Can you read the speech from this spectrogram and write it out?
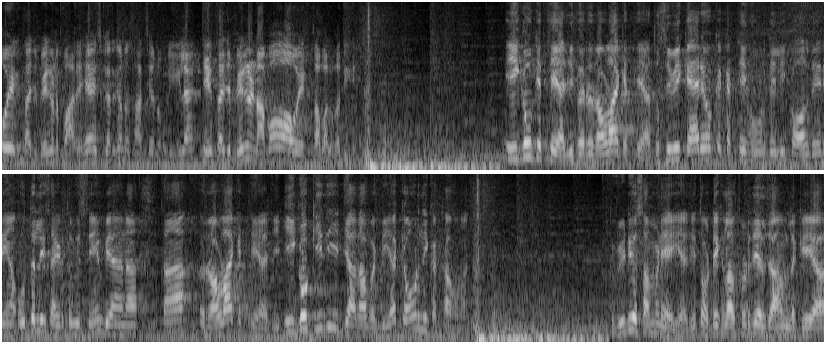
ਉਹ ਏਕਤਾ 'ਚ ਵਿਘਨ ਪਾ ਰਹੇ ਇਸ ਕਰਕੇ ਉਹਨਾਂ ਸਾਥੀਆਂ ਨੂੰ ਅਪੀਲ ਹੈ, ਏਕਤਾ 'ਚ ਵਿਘਨ ਨਾ ਪਾਓ, ਆਓ ਏਕਤਾ ਵੱਲ ਵਧੀਏ। ਈਗੋ ਕਿੱਥੇ ਆ ਜੀ ਫਿਰ? ਰੌਲਾ ਕਿੱਥੇ ਆ? ਤੁਸੀਂ ਵੀ ਕਹਿ ਰਹੇ ਹੋ ਕਿ ਇਕੱਠੇ ਹੋਣ ਦੇ ਲਈ ਕਾਲ ਦੇ ਰਹੇ ਆ, ਉਧਰਲੀ ਸਾਈਡ ਤੋਂ ਵੀ ਸੇਮ ਬਿਆਨ ਆ। ਤਾਂ ਰੌਲਾ ਕਿੱਥੇ ਆ ਜੀ? ਈਗੋ ਕਿਹਦੀ ਜ਼ਿਆਦਾ ਵੱਡੀ ਆ? ਕਿਉਂ ਨਹੀਂ ਇਕੱਠਾ ਹੋਣਾ ਇੱਕ ਵੀਡੀਓ ਸਾਹਮਣੇ ਆਈ ਆ ਜੀ, ਤੁਹਾਡੇ ਖਿਲਾਫ ਥੋੜੇ ਜਿਹੇ ਇਲਜ਼ਾਮ ਲੱਗੇ ਆ।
